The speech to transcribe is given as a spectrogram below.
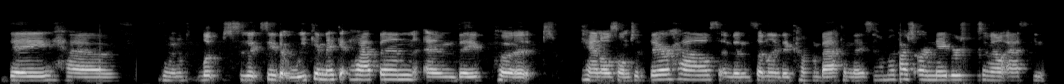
they have you know, looked to see that we can make it happen and they put panels onto their house and then suddenly they come back and they say, oh my gosh, our neighbors are now asking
